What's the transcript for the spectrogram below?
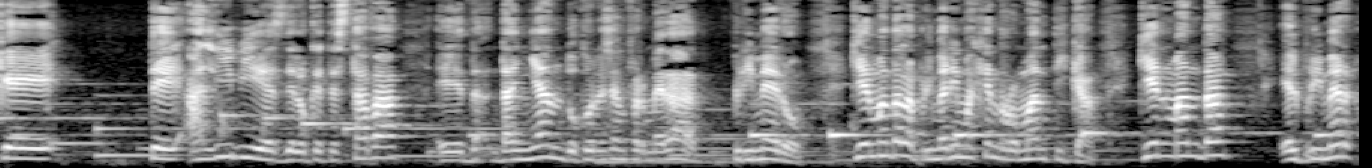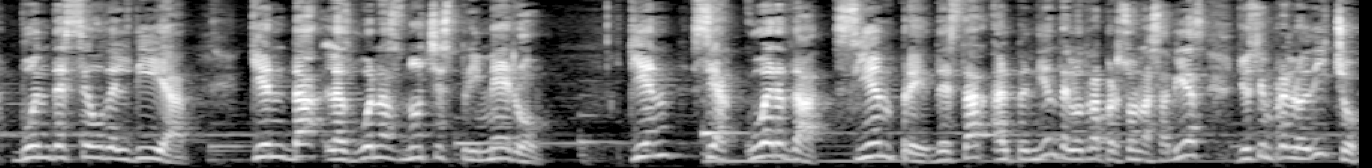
que te alivies de lo que te estaba eh, dañando con esa enfermedad. Primero, ¿quién manda la primera imagen romántica? ¿Quién manda el primer buen deseo del día? ¿Quién da las buenas noches primero? ¿Quién se acuerda siempre de estar al pendiente de la otra persona? ¿Sabías? Yo siempre lo he dicho.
